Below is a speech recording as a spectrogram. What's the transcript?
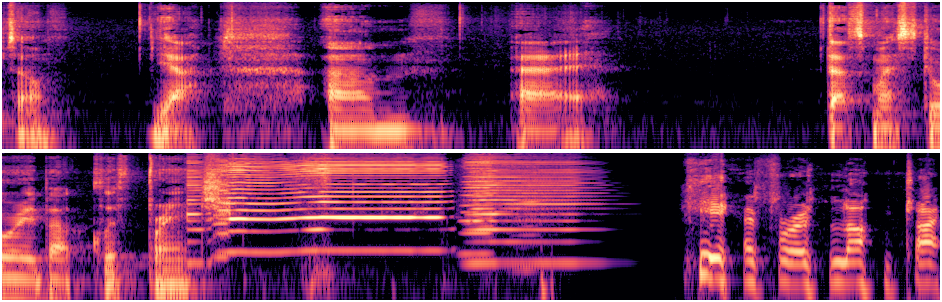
So, yeah. Um, uh, that's my story about Cliff Branch. Yeah, for a long time.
